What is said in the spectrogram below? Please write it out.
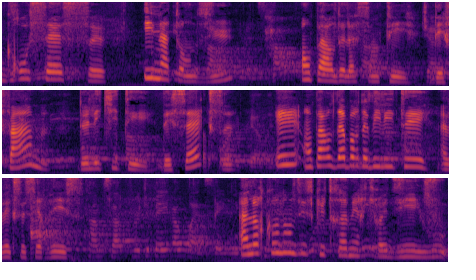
grossesses inattendues. On parle de la santé des femmes, de l'équité des sexes et on parle d'abordabilité avec ce service. Alors qu'on en discutera mercredi, vous,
